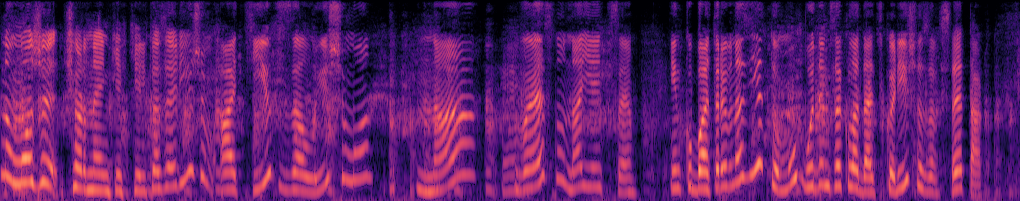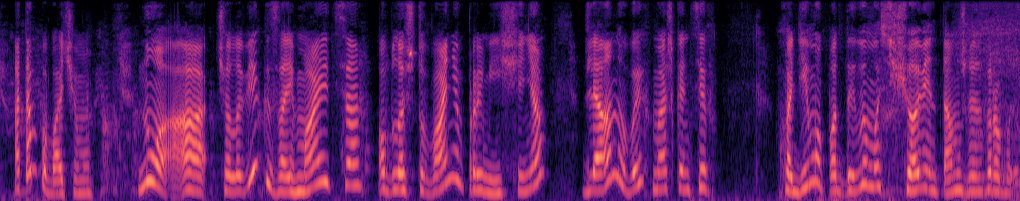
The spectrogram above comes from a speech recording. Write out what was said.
Ну, може, чорненьких кілька заріжемо, а тих залишимо на весну на яйце. Інкубатори в нас є, тому будемо закладати скоріше за все так. А там побачимо. Ну, а чоловік займається облаштуванням приміщення для нових мешканців. Ходімо, подивимось, що він там вже зробив.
